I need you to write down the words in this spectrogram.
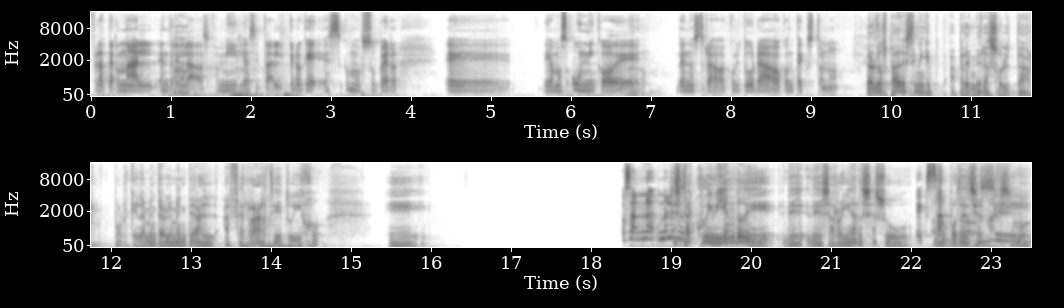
fraternal entre las familias y tal. Creo que es como súper, eh, digamos, único de de nuestra cultura o contexto, ¿no? Pero los padres tienen que aprender a soltar, porque lamentablemente al aferrarte de tu hijo, eh, o sea, no, no les... Está cohibiendo de, desarrollarse a su, su potencial máximo.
